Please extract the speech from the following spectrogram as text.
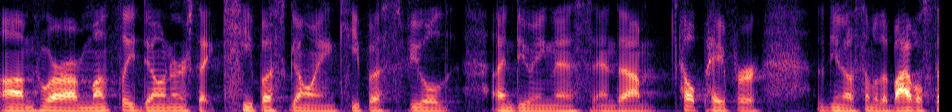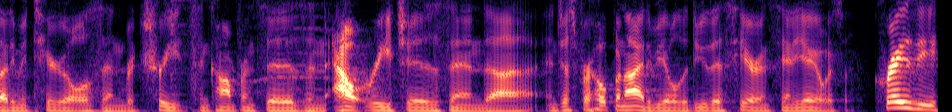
um, who are our monthly donors that keep us going, keep us fueled in doing this, and um, help pay for you know some of the Bible study materials and retreats and conferences and outreaches, and, uh, and just for Hope and I to be able to do this here in San Diego, which is a crazy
